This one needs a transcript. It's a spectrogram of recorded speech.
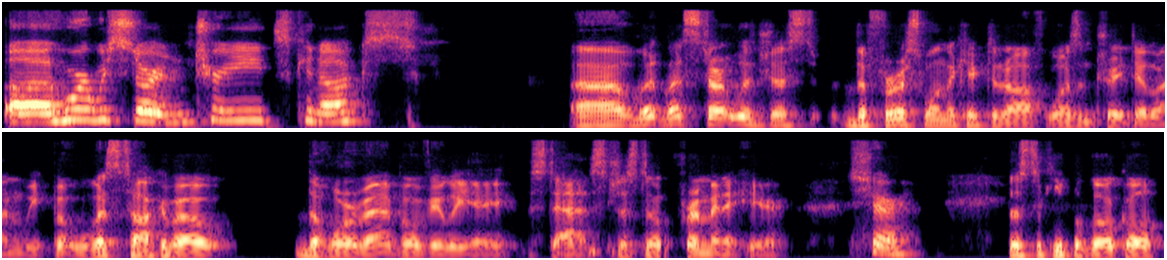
Uh, who are we starting? Trades, Canucks. Uh, let, let's start with just the first one that kicked it off wasn't trade deadline week, but let's talk about the Horvat Beauvillier stats just to, for a minute here, Sure. just to keep it local.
